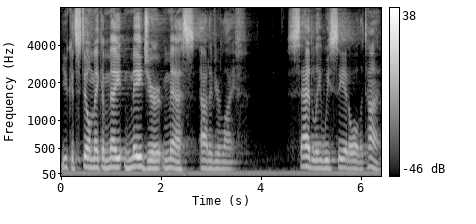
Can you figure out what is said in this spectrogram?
you could still make a ma- major mess out of your life. Sadly, we see it all the time.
